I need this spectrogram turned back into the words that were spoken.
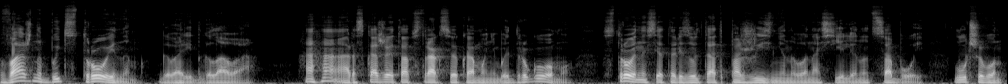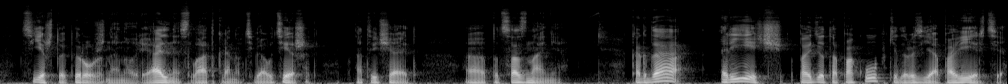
«Важно быть стройным», — говорит голова. «Ха-ха, расскажи эту абстракцию кому-нибудь другому. Стройность — это результат пожизненного насилия над собой. Лучше вон съешь то пирожное, оно реальное, сладкое, оно тебя утешит», — отвечает э, подсознание. Когда речь пойдет о покупке, друзья, поверьте,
